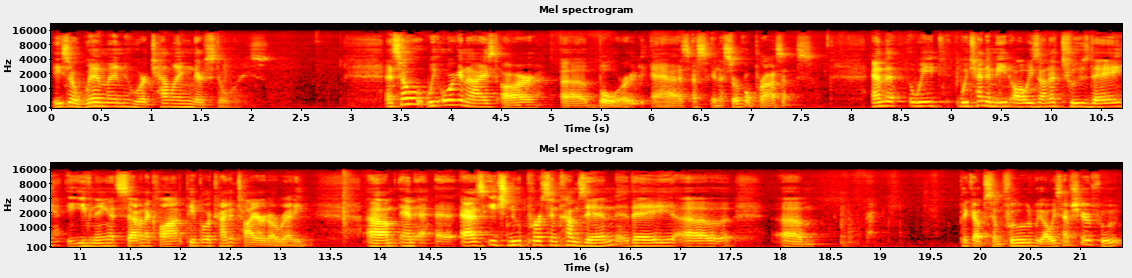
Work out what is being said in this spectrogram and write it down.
These are women who are telling their stories. And so we organized our uh, board as a, in a circle process. And the, we, we tend to meet always on a Tuesday evening at 7 o'clock. People are kind of tired already. Um, and as each new person comes in, they uh, um, pick up some food. We always have shared food.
